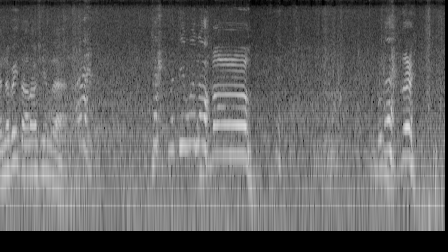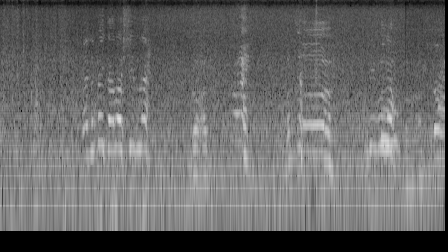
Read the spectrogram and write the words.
ယ်နှပိတ်သားတော့ရှိမလားမသိဘူးနော်တော့ဘုဒ္ဓဘယ်နှပိတ်သားတော့ရှိမလားတော့အအတော့ဒီဘူးနော်အတော့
